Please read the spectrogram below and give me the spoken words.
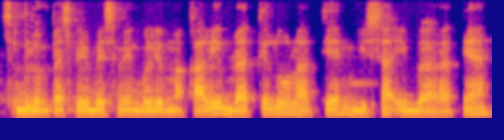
sebelum PSBB seminggu lima kali berarti lu latihan bisa ibaratnya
